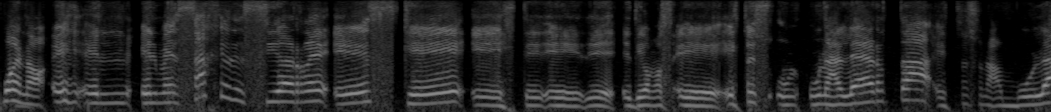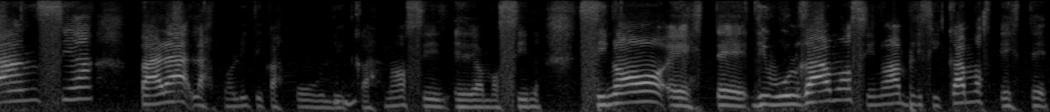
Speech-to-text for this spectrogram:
Bueno, el, mensaje de cierre es que, este, eh, digamos, eh, esto es una alerta, esto es una ambulancia para las políticas públicas, ¿no? Si, eh, digamos, si no este, divulgamos, si no amplificamos este,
